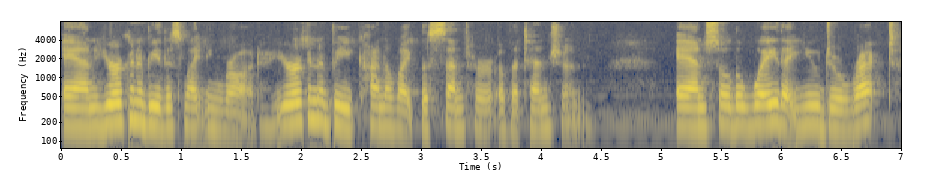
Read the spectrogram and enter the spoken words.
and you're going to be this lightning rod. You're going to be kind of like the center of attention. And so the way that you direct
